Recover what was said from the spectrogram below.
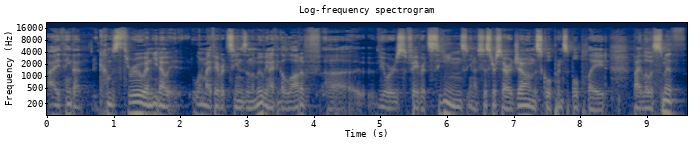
I think that comes through and you know one of my favorite scenes in the movie and i think a lot of uh, viewers favorite scenes you know sister sarah joan the school principal played by lois smith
